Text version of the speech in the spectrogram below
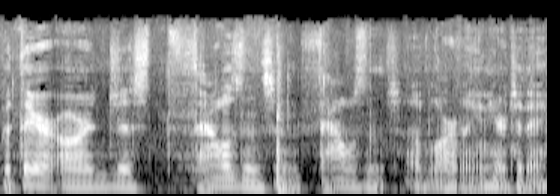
But there are just thousands and thousands of larvae in here today.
